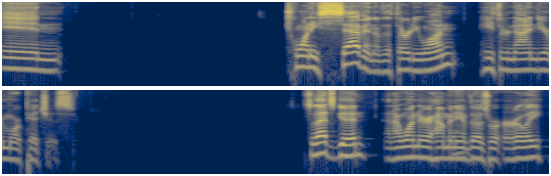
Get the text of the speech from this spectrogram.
in 27 of the 31, he threw 90 or more pitches. So that's good. And I wonder how many of those were early.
